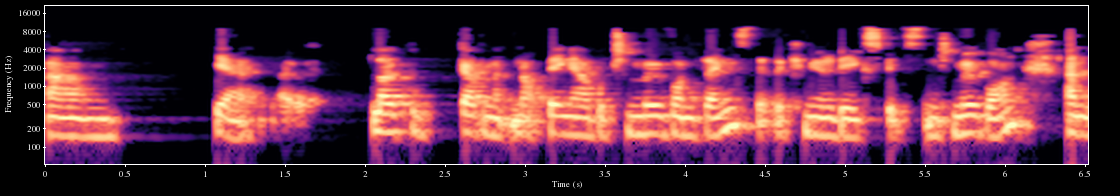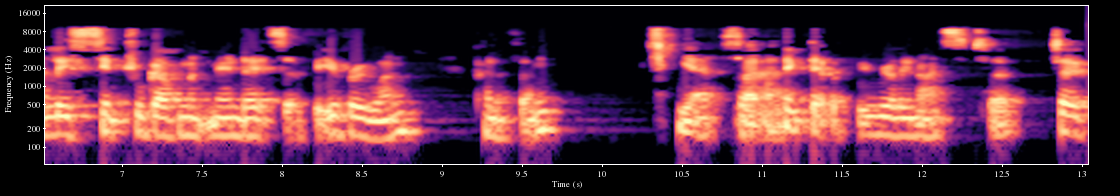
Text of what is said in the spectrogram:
um, yeah, local government not being able to move on things that the community expects them to move on unless central government mandates it for everyone, kind of thing. Yeah, so I think that would be really nice to, to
